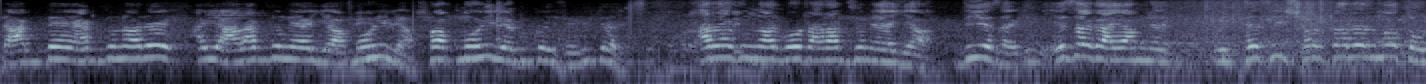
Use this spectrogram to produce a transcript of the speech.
ডাক দেয় একজন আরে আইয়া আর একজনে আইয়া মহিলা সব মহিলা ঢুকাইছে ভিতরে। আর একজন আর ভোট আর একজনে আইয়া দিয়ে যায় কিন্তু এ জায়গায় আপনার ওই ফেসি সরকারের মতন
